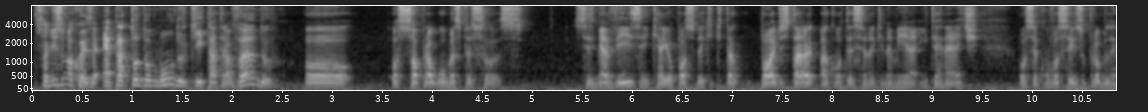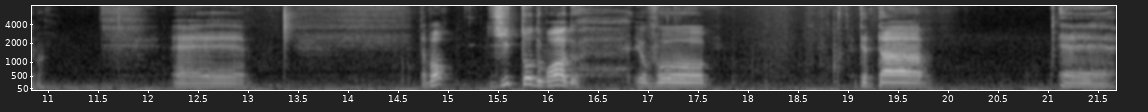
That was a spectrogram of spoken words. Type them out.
Só diz uma coisa: é para todo mundo que tá travando ou, ou só para algumas pessoas? Vocês me avisem que aí eu posso ver o que, que tá, pode estar acontecendo aqui na minha internet ou se é com vocês o problema. É... Tá bom? De todo modo, eu vou tentar. É...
